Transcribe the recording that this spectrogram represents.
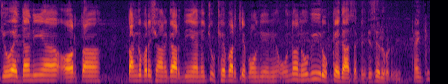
ਜੋ ਇਦਾਂ ਦੀਆਂ ਔਰਤਾਂ ਤੰਗ ਪਰੇਸ਼ਾਨ ਕਰਦੀਆਂ ਨੇ, ਝੂਠੇ ਪਰਚੇ ਪਾਉਂਦੀਆਂ ਨੇ, ਉਹਨਾਂ ਨੂੰ ਵੀ ਰੋਕਿਆ ਜਾ ਸਕੇ ਕਿਸੇ ਲੋੜ ਵੀ। ਥੈਂਕ ਯੂ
